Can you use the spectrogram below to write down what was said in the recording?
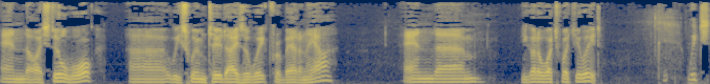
And I still walk. Uh, we swim two days a week for about an hour and, um, you got to watch what you eat which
